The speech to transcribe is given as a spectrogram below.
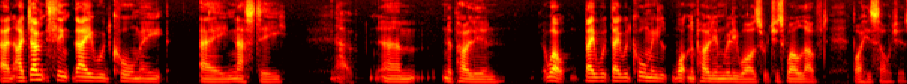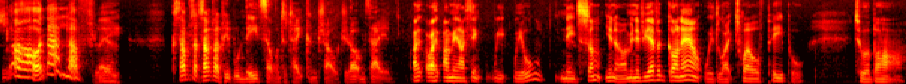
and I don't think they would call me a nasty No. um, Napoleon. Well, they would they would call me what Napoleon really was, which is well loved by his soldiers. Oh, isn't that lovely? 'Cause Sometimes, sometimes people need someone to take control. Do you know what I'm saying? I, I, I mean, I think we, we all need some. You know, I mean, have you ever gone out with like twelve people to a bar?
